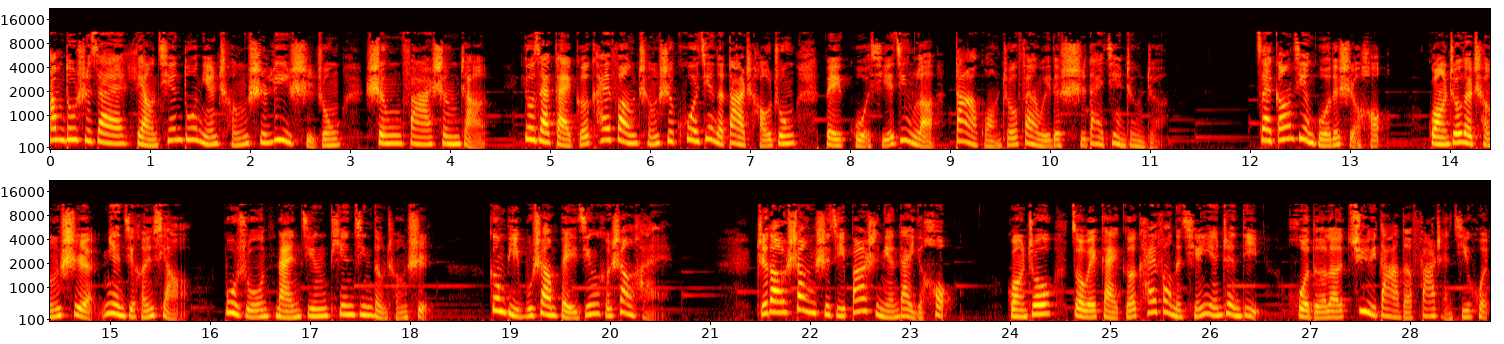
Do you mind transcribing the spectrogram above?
他们都是在两千多年城市历史中生发生长，又在改革开放、城市扩建的大潮中被裹挟进了大广州范围的时代见证者。在刚建国的时候，广州的城市面积很小，不如南京、天津等城市，更比不上北京和上海。直到上世纪八十年代以后，广州作为改革开放的前沿阵地，获得了巨大的发展机会。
